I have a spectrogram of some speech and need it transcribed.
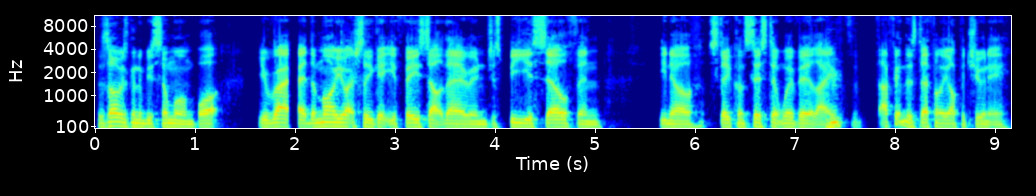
There's always going to be someone, but you're right. The more you actually get your face out there and just be yourself and, you know, stay consistent with it, like, mm-hmm. I think there's definitely opportunity.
